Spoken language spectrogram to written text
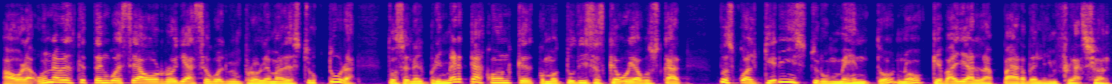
Ahora, una vez que tengo ese ahorro ya se vuelve un problema de estructura. Entonces, en el primer cajón, que como tú dices, ¿qué voy a buscar? Pues cualquier instrumento, ¿no? Que vaya a la par de la inflación.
